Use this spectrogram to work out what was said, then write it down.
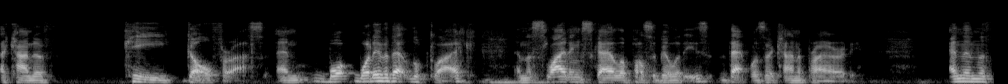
a kind of key goal for us. And what, whatever that looked like and the sliding scale of possibilities, that was a kind of priority. And then the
